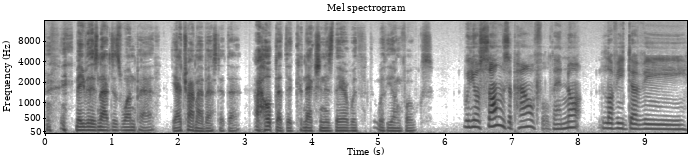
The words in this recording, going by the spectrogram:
maybe there's not just one path. Yeah, I try my best at that. I hope that the connection is there with, with young folks. Well, your songs are powerful. They're not lovey dovey,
